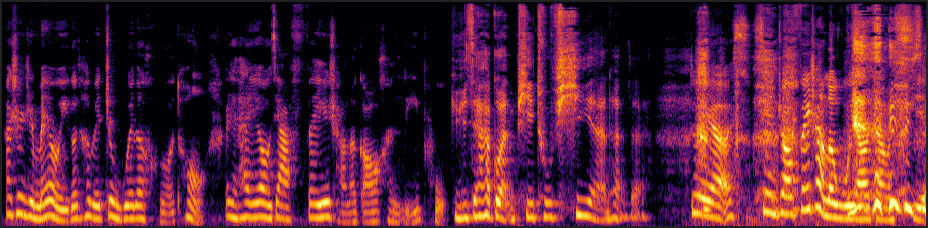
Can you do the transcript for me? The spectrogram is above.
它甚至没有一个特别正规的合同，而且它要价非常的高，很离谱。瑜伽馆 P to P 呀，它在。对呀，现状非常的乌烟瘴气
